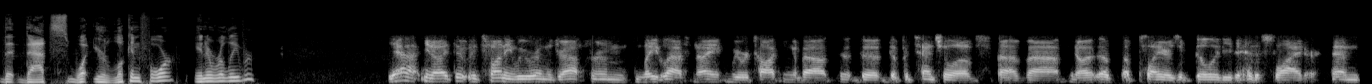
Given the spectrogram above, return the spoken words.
that that's what you're looking for in a reliever. Yeah, you know, it, it's funny. We were in the draft room late last night. We were talking about the the, the potential of of uh, you know a, a player's ability to hit a slider, and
